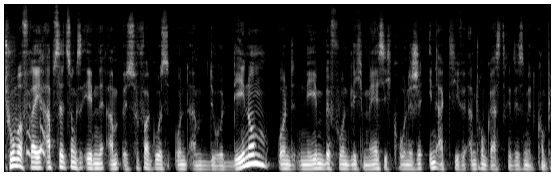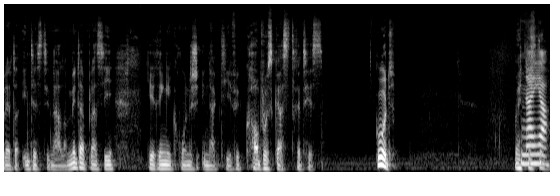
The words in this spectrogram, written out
Tumorfreie Absetzungsebene am Ösophagus und am Duodenum und nebenbefundlich mäßig chronische inaktive Andromgastritis mit kompletter intestinaler Metaplasie, geringe chronisch inaktive Corpusgastritis. Gut. Möchtest Naja.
